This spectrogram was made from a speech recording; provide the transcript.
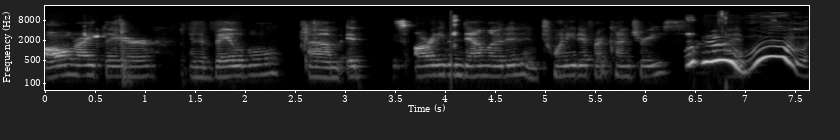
all right there and available. Um, it- it's already been downloaded in 20 different countries Woohoo! Woo!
